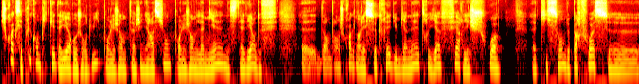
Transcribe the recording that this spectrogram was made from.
je crois que c'est plus compliqué d'ailleurs aujourd'hui pour les gens de ta génération, pour les gens de la mienne. C'est-à-dire, de, euh, dans, je crois que dans les secrets du bien-être, il y a faire les choix euh, qui sont de parfois se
